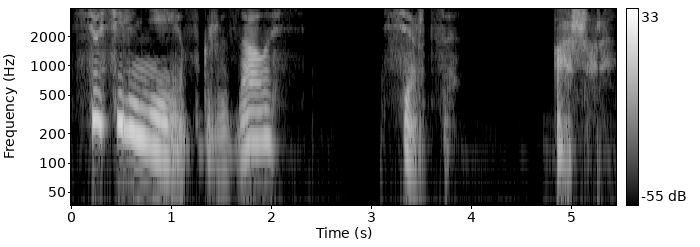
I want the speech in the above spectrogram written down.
все сильнее вгрызалась в сердце Ашера.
